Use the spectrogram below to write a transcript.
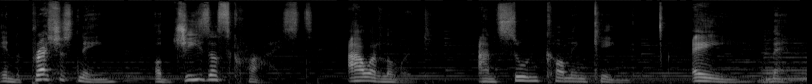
in the precious name of Jesus Christ, our Lord and soon coming King. Amen.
